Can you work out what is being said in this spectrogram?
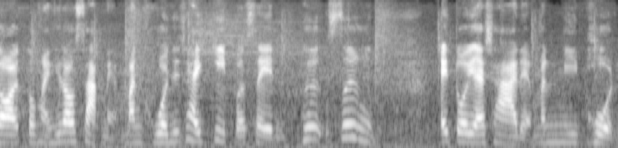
รอยตรงไหนที่เราสักเนี่ยมันควรจะใช้กี่เปอร์เซ็นต์เพื่อซึ่งไอตัวยาชาเนี่ยมันมีผล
